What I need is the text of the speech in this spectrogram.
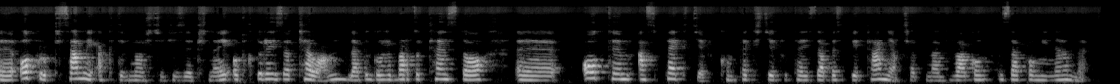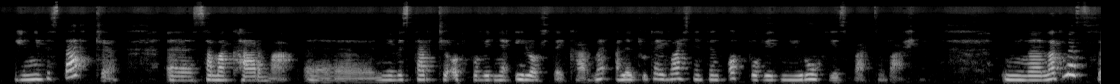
e, oprócz samej aktywności fizycznej, od której zaczęłam, dlatego że bardzo często e, o tym aspekcie w kontekście tutaj zabezpieczania przed nadwagą zapominamy, że nie wystarczy e, sama karma, nie wystarczy odpowiednia ilość tej karmy, ale tutaj właśnie ten odpowiedni ruch jest bardzo ważny. Mm, Natomiast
